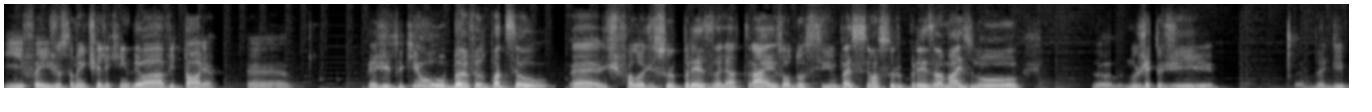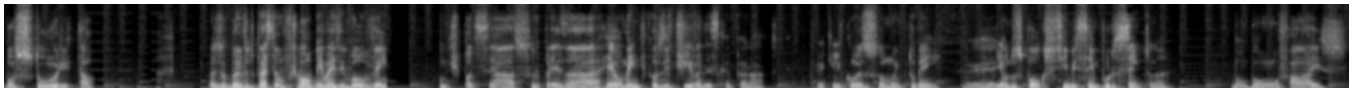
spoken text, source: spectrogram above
e foi justamente ele quem deu a vitória. É, acredito que o Banfield pode ser. É, a gente falou de surpresa ali atrás, o Aldocínio parece ser uma surpresa mais no, no jeito de, de postura e tal. Mas o Banfield parece ter um futebol bem mais envolvente. Pode ser a surpresa realmente positiva desse campeonato. Porque ele começou muito bem. É, e é um dos poucos times 100%, né? Bom, bom falar isso.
